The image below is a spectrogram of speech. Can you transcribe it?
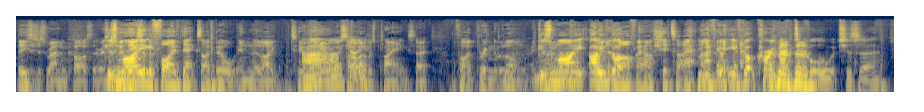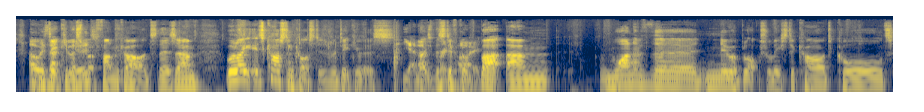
These are just random cards that are in there. my- These are the five decks I built in the like two Ah, year or so okay. I was playing. So I thought I'd bring them along. Because my oh, you've got laugh at how shit I am. you've got, you've got Chromanticore, which is uh, Oh, ridiculous good? but fun cards. There's um, well, like its casting cost is ridiculous. Yeah, like that's that's pretty difficult. high. But um, one of the newer blocks released a card called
